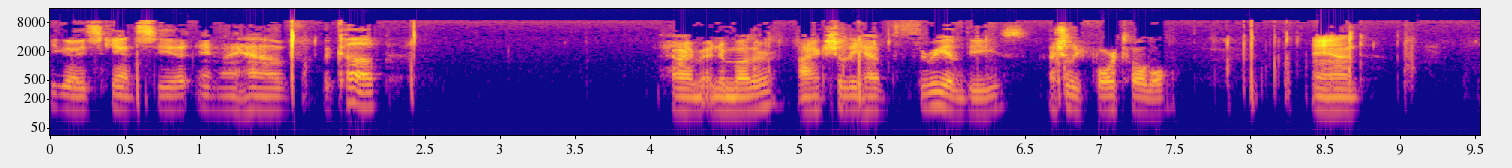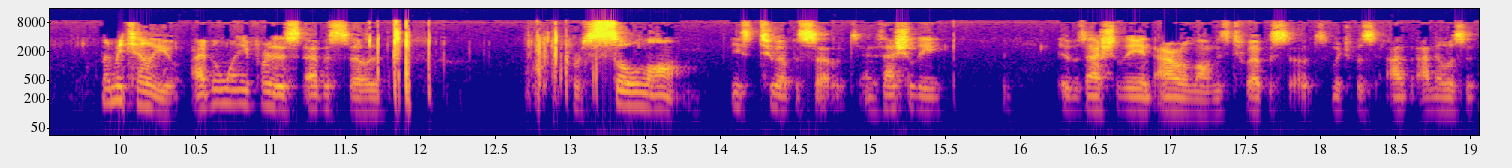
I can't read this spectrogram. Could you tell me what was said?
You guys can't see it, and I have the cup. How I Met Your Mother. I actually have three of these, actually four total. And let me tell you, I've been waiting for this episode for so long these two episodes, and it's actually it was actually an hour long. These two episodes, which was I, I thought was an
